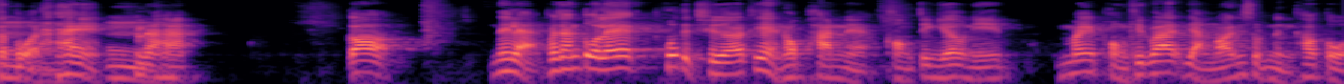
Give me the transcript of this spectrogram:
จะตรวจให้อืมนะฮะก็นี่แหละ เพราะฉะนั้นตัวเลขผู้ติดเชื้อที่เห็นหกพันเนี่ยของจริงเยอะกว่านี้ ไม่ผมคิดว่าอย่างน้อยที่สุดหนึ่งเท่าตัว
